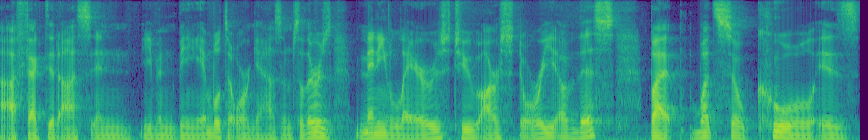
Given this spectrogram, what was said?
uh, affected us in even being able to orgasm. So there's many layers to our story of this, but what's so cool is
